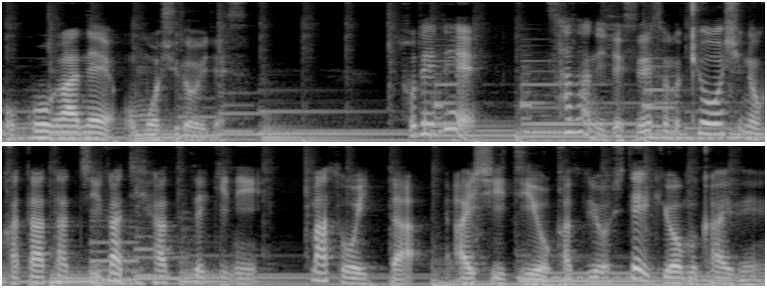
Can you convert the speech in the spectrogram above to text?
ここがね、面白いです。それで、さらにですね、その教師の方たちが自発的に、まあそういった ICT を活用して業務改善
